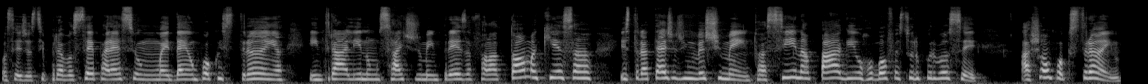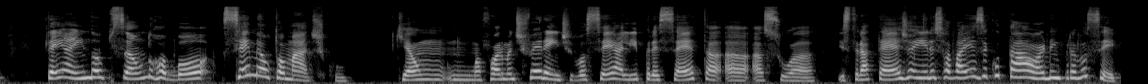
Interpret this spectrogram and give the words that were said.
ou seja, se para você parece uma ideia um pouco estranha entrar ali num site de uma empresa, falar: "Toma aqui essa estratégia de investimento, assina, paga e o robô faz tudo por você". Achou um pouco estranho? Tem ainda a opção do robô semiautomático, que é um, uma forma diferente. Você ali preseta a, a sua estratégia e ele só vai executar a ordem para você.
